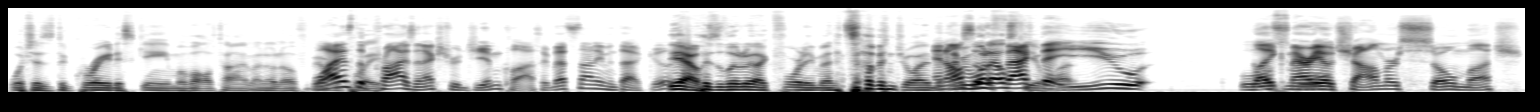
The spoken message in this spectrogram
which is the greatest game of all time. I don't know if you've Why ever is played. the prize an extra gym class? Like that's not even that good. Yeah, it was literally like 40 minutes of enjoyment. And I mean, also what the else fact you that want? you like school. Mario Chalmers so much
